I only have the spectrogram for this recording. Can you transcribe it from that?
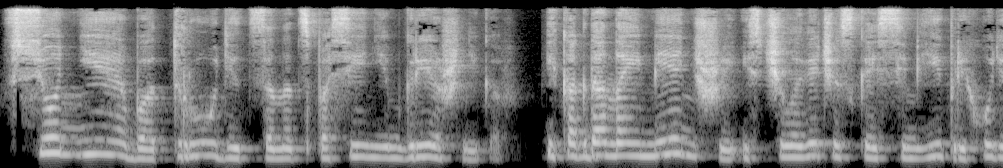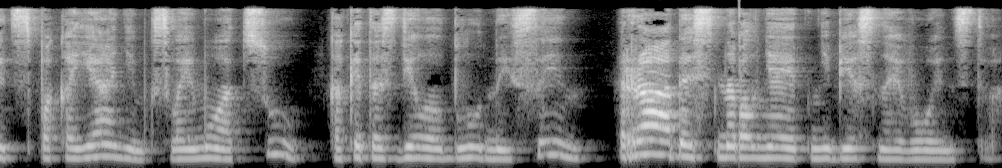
Все небо трудится над спасением грешников, и когда наименьший из человеческой семьи приходит с покаянием к своему отцу, как это сделал блудный сын, радость наполняет небесное воинство.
